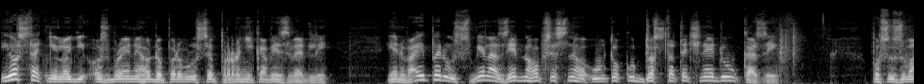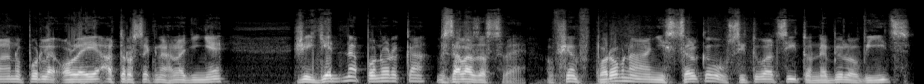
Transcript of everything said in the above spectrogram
I ostatní lodi ozbrojeného doprovodu se pronikavě zvedly. Jen Viperus měla z jednoho přesného útoku dostatečné důkazy. Posuzováno podle oleje a trosek na hladině, že jedna ponorka vzala za své. Ovšem v porovnání s celkovou situací to nebylo víc,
